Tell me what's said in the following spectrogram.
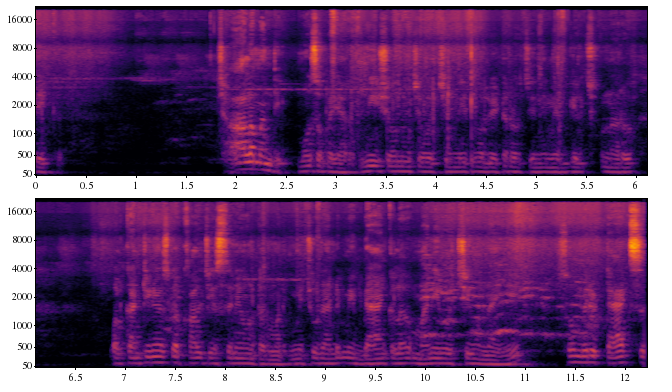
ఫేక్ చాలామంది మోసపోయారు. మీ షో నుంచి వచ్చింది ఇదిగో లెటర్ వచ్చింది మీరు గెలుచుకున్నారు. వాళ్ళు కంటిన్యూస్గా కాల్ చేస్తూనే ఉంటారు మనకి మీరు చూడండి మీ బ్యాంకులో మనీ వచ్చి ఉన్నాయి. సో మీరు ట్యాక్స్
